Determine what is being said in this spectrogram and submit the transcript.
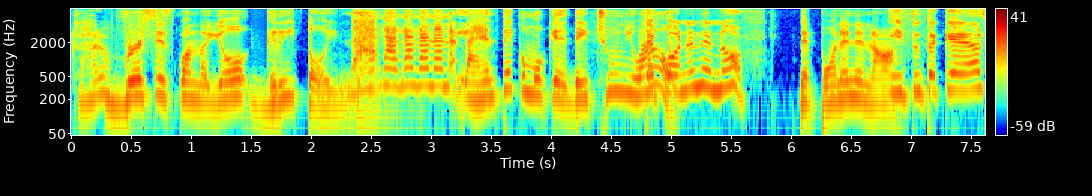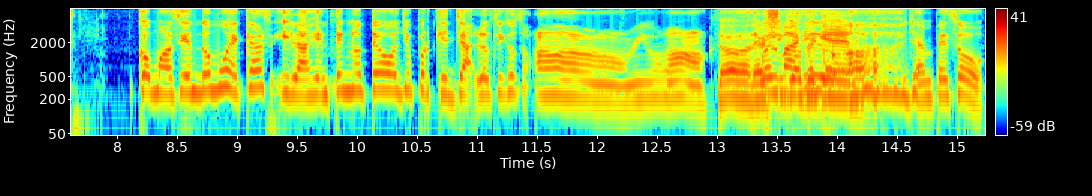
Claro. Versus cuando yo grito y na, na, na, na, na, la gente como que they tune you te out. ponen en off Te ponen en off. y tú te quedas como haciendo muecas y la gente no te oye porque ya los hijos, ah, mi mamá. Oh, el marido. "Ah, ya empezó.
